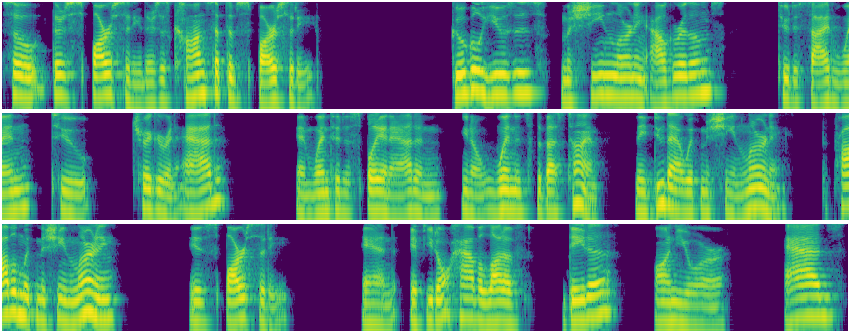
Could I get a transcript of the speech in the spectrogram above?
So there's sparsity. There's this concept of sparsity. Google uses machine learning algorithms to decide when to trigger an ad and when to display an ad and you know when it's the best time. They do that with machine learning. The problem with machine learning is sparsity. And if you don't have a lot of data on your ads,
